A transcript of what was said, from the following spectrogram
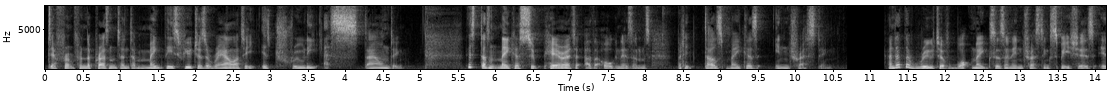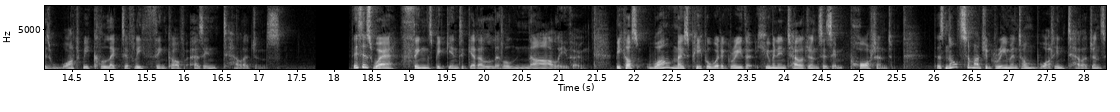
different from the present and to make these futures a reality is truly astounding. This doesn't make us superior to other organisms, but it does make us interesting. And at the root of what makes us an interesting species is what we collectively think of as intelligence. This is where things begin to get a little gnarly, though, because while most people would agree that human intelligence is important, there's not so much agreement on what intelligence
